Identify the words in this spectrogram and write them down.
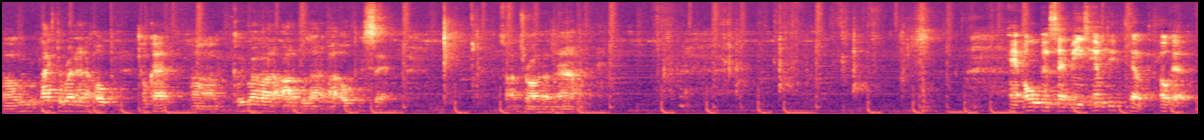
Uh, we like to run out of open. Okay. Um, Cause we run a lot of audibles out of our open set. So I'll draw it up now. And open set means empty? Empty. Okay.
